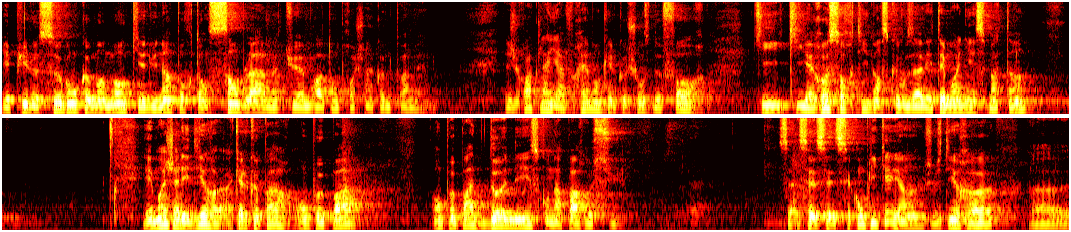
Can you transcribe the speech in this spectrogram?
Et puis le second commandement qui est d'une importance semblable, tu aimeras ton prochain comme toi-même. Et je crois que là, il y a vraiment quelque chose de fort qui, est ressorti dans ce que vous avez témoigné ce matin. Et moi, j'allais dire, à quelque part, on ne peut pas donner ce qu'on n'a pas reçu. C'est compliqué, hein je veux dire... Euh, euh,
